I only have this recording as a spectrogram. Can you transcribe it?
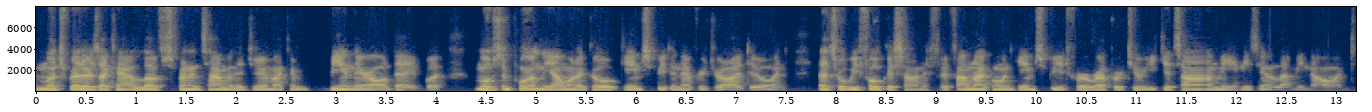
much better as i can. I love spending time in the gym. I can be in there all day. But most importantly i want to go game speed in every draw i do. And that's what we focus on. If, if i'm not going game speed for a rep or two he gets on me and he's going to let me know. And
